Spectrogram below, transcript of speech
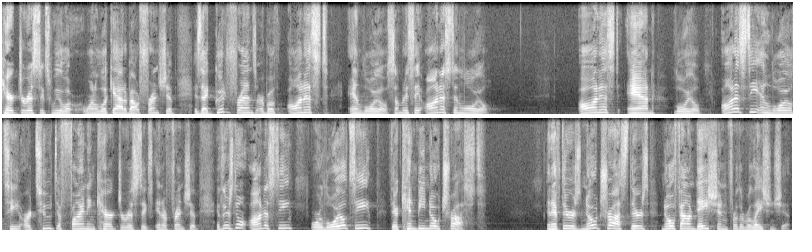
characteristics we want to look at about friendship is that good friends are both honest and loyal. Somebody say honest and loyal. Honest and loyal. Honesty and loyalty are two defining characteristics in a friendship. If there's no honesty or loyalty, there can be no trust. And if there is no trust, there's no foundation for the relationship.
